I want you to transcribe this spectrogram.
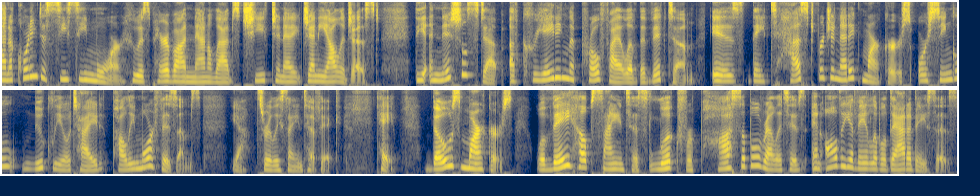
And according to Cece Moore, who is Parabon Nanolab's chief genetic genealogist, the initial step of creating the profile of the victim is they test for genetic markers or single nucleotide polymorphisms. Yeah, it's really scientific. Okay, those markers well, they help scientists look for possible relatives in all the available databases.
